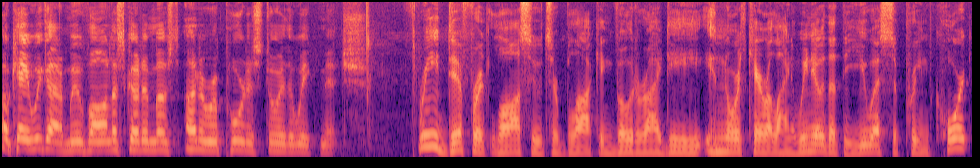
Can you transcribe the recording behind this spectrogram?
Okay, we got to move on. Let's go to the most underreported story of the week, Mitch. Three different lawsuits are blocking voter ID in North Carolina. We know that the U.S. Supreme Court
